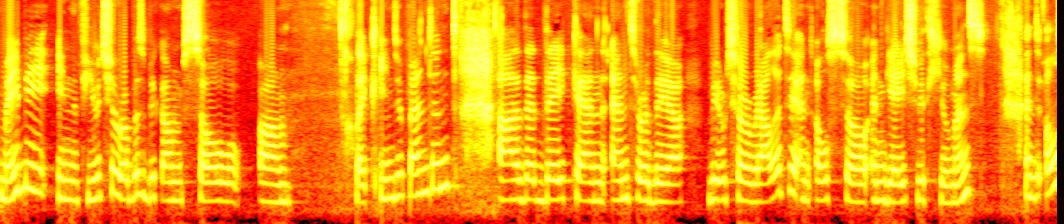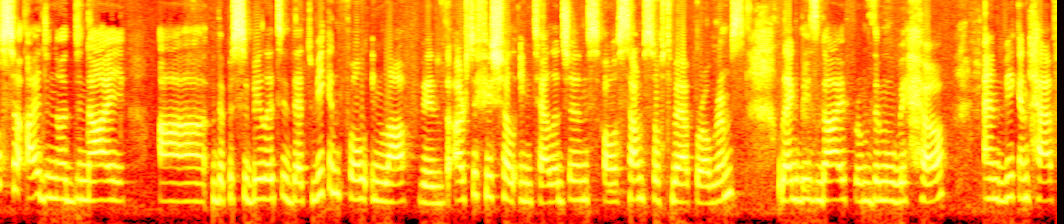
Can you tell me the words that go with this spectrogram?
maybe in the future robots become so um, like independent uh, that they can enter their virtual reality and also engage with humans. And also, I do not deny uh, the possibility that we can fall in love with artificial intelligence or some software programs, like this guy from the movie Her, and we can have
